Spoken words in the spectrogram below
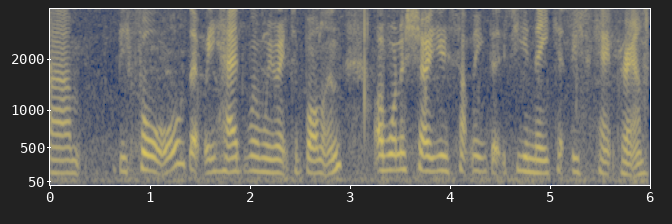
um, before that we had when we went to Bollon, I want to show you something that's unique at this campground.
